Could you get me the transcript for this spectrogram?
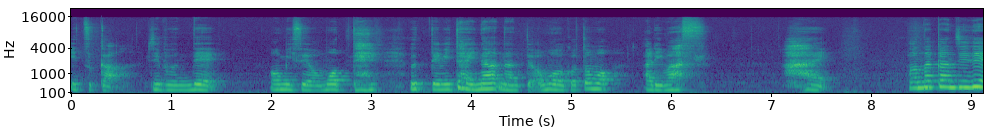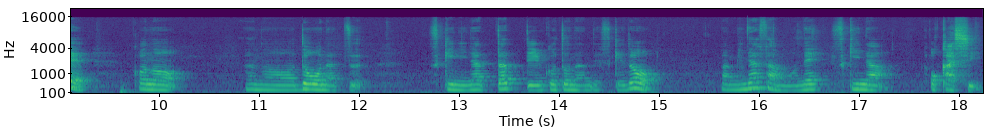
いつか自分でお店を持って売ってみたいななんて思うこともあります。はい。そんな感じでこのあのドーナツ好きになったっていうことなんですけど、まあ、皆さんもね好きなお菓子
